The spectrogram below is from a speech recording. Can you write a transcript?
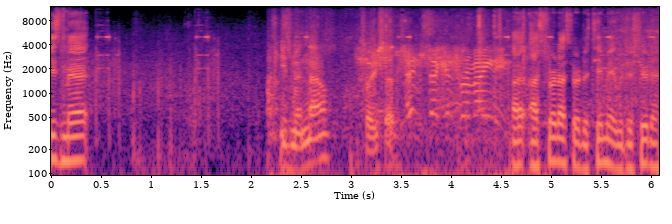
He's mid. He's mid now. That's what you said. 10 seconds remaining. I, I swear that's where the teammate was just shooting.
